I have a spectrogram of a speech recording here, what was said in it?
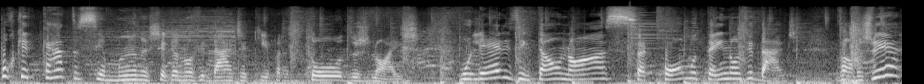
Porque cada semana chega novidade aqui para todos nós. Mulheres, então, nossa, como tem novidade. Vamos ver?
